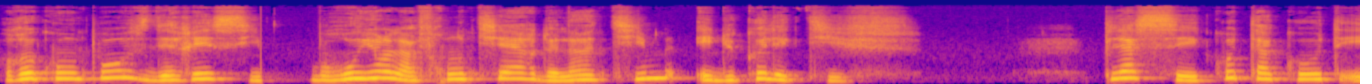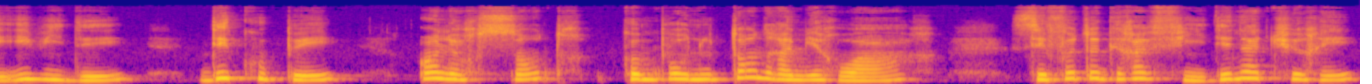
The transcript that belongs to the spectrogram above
recompose des récits brouillant la frontière de l'intime et du collectif. Placés côte à côte et évidés, découpés, en leur centre, comme pour nous tendre un miroir, ces photographies dénaturées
